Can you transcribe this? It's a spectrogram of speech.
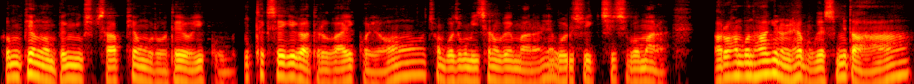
금평은 164평으로 되어 있고 뭐 주택 3개가 들어가 있고요. 총 보조금 2,500만원에 월수익 75만원. 바로 한번 확인을 해 보겠습니다.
